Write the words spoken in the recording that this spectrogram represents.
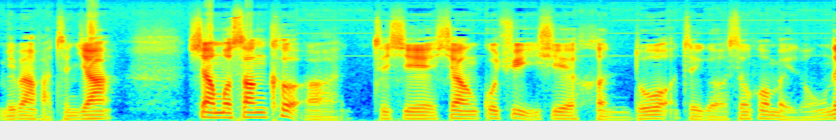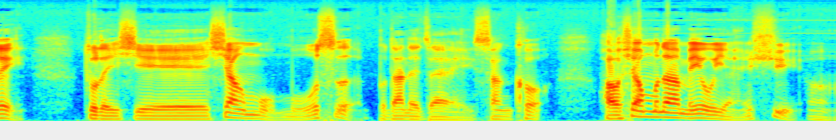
没办法增加。项目上课啊，这些像过去一些很多这个生活美容类做的一些项目模式，不断的在上课，好项目呢没有延续啊。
